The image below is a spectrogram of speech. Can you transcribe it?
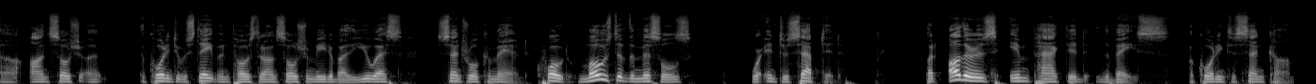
Uh, on social, uh, according to a statement posted on social media by the U.S. Central Command, quote: Most of the missiles were intercepted, but others impacted the base, according to CENTCOM.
